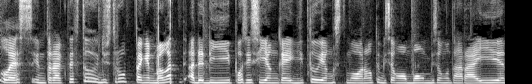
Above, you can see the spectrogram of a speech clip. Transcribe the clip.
less interaktif tuh justru pengen banget ada di posisi yang kayak gitu yang semua orang tuh bisa ngomong bisa ngutarain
